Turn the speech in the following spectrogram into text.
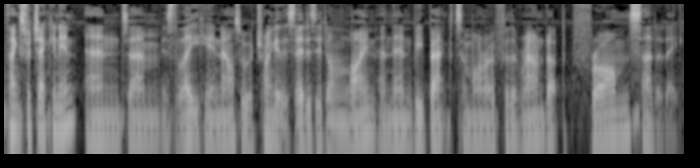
Thanks for checking in, and um, it's late here now, so we'll try and get this edited online, and then be back tomorrow for the roundup from Saturday.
